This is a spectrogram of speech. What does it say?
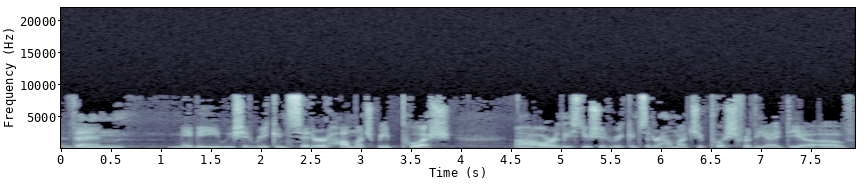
then maybe we should reconsider how much we push, uh, or at least you should reconsider how much you push for the idea of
